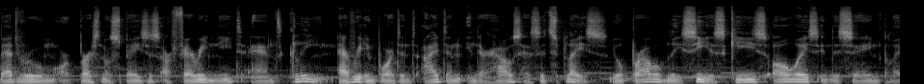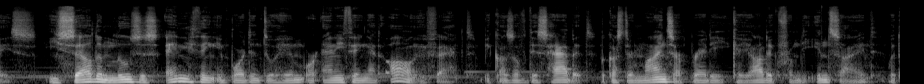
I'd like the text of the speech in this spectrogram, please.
bedroom or personal spaces are very neat and clean. Every important item in their house has its place. You'll probably see his keys always in the same place. He seldom loses anything important to him or anything at all in fact, because of this habit. Because their minds are pretty chaotic from the inside, with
